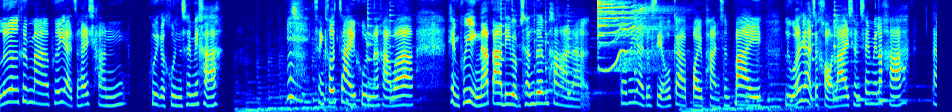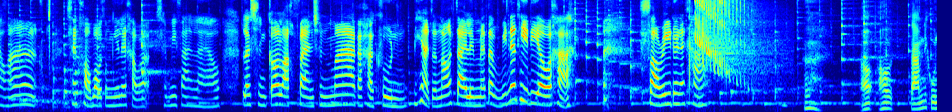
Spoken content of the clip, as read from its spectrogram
เรื่องขึ้นมาเพื่ออยากจะให้ฉันคุยกับคุณใช่ไหมคะ ฉันเข้าใจคุณนะคะว่า เห็นผู้หญิงหน้าตาดีแบบฉันเดินผ่านอะ ก็ไม่อยากจะเสียโอกาสปล่อยผ่านฉันไป หรือว่าอยากจะขอไลน์ฉันใช่ไหมล่ะคะ แต่ว่าฉันขอบอกตรงนี้เลยค่ะว่า ฉันมีแฟนแล้ว และฉันก็รักแฟนฉันมากอะค่ะ คุณไม่อยากจะนอกใจเลยแม้แต่วินาทีเดียวอะค่ะ sorry ด้วยนะคะ เอ้ยเอาเอาตามที่คุณ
